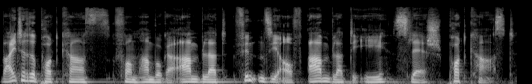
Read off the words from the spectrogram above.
Weitere Podcasts vom Hamburger Abendblatt finden Sie auf abendblatt.de slash podcast.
